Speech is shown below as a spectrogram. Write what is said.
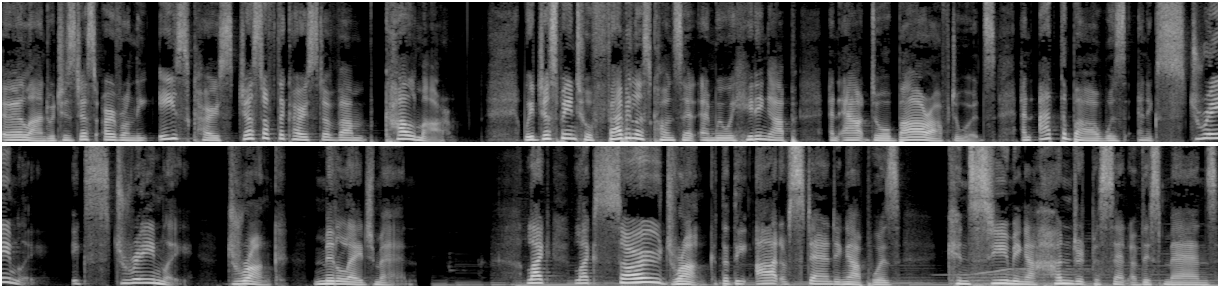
Öland, which is just over on the east coast, just off the coast of um, Kalmar. We'd just been to a fabulous concert and we were hitting up an outdoor bar afterwards. And at the bar was an extremely, extremely drunk middle aged man. Like, like so drunk that the art of standing up was consuming 100% of this man's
